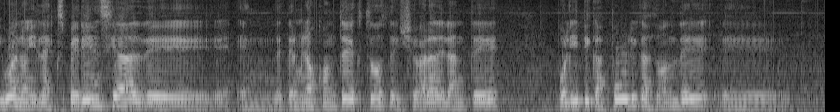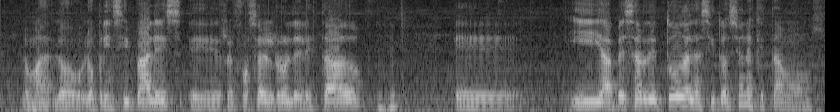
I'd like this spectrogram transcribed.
bueno, y la experiencia de, en determinados contextos de llevar adelante políticas públicas donde eh, lo, más, lo, principal es reforzar el rol del Estado. Eh, y a pesar de todas las situaciones que estamos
